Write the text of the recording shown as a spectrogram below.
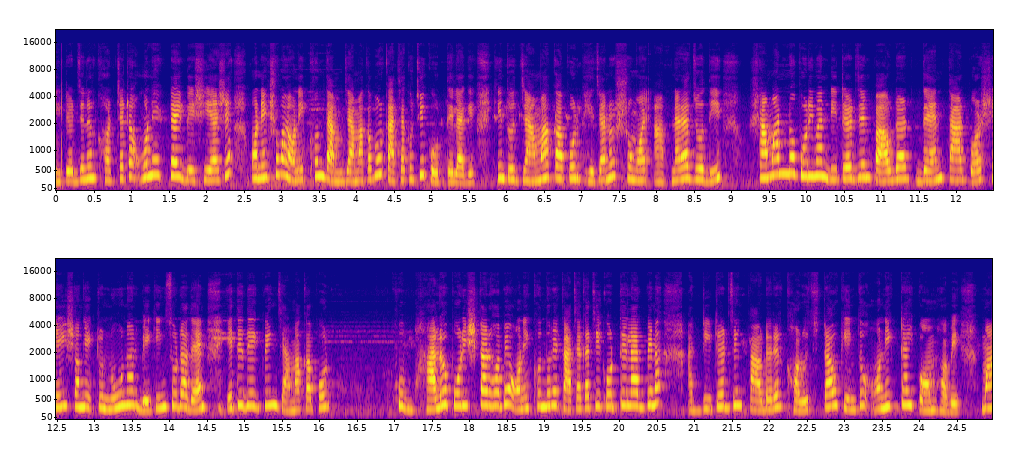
ডিটারজেন্টের খরচাটা অনেকটাই বেশি আসে। অনেক সময় অনেকক্ষণ দাম জামা কাপড় কাচাকুচি করতে লাগে। কিন্তু জামা কাপড় ভেজানোর সময় আপনারা যদি সামান্য পরিমাণ ডিটারজেন্ট পাউডার দেন, তারপর সেই সঙ্গে একটু নুন আর বেকিং সোডা দেন, এতে দেখবেন জামা কাপড় খুব ভালো পরিষ্কার হবে, অনেকক্ষণ ধরে কাচাকাচি করতে লাগবে না। আর ডিটারজেন্ট পাউডারের খরচটাও কিন্তু অনেকটাই কম হবে। মা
